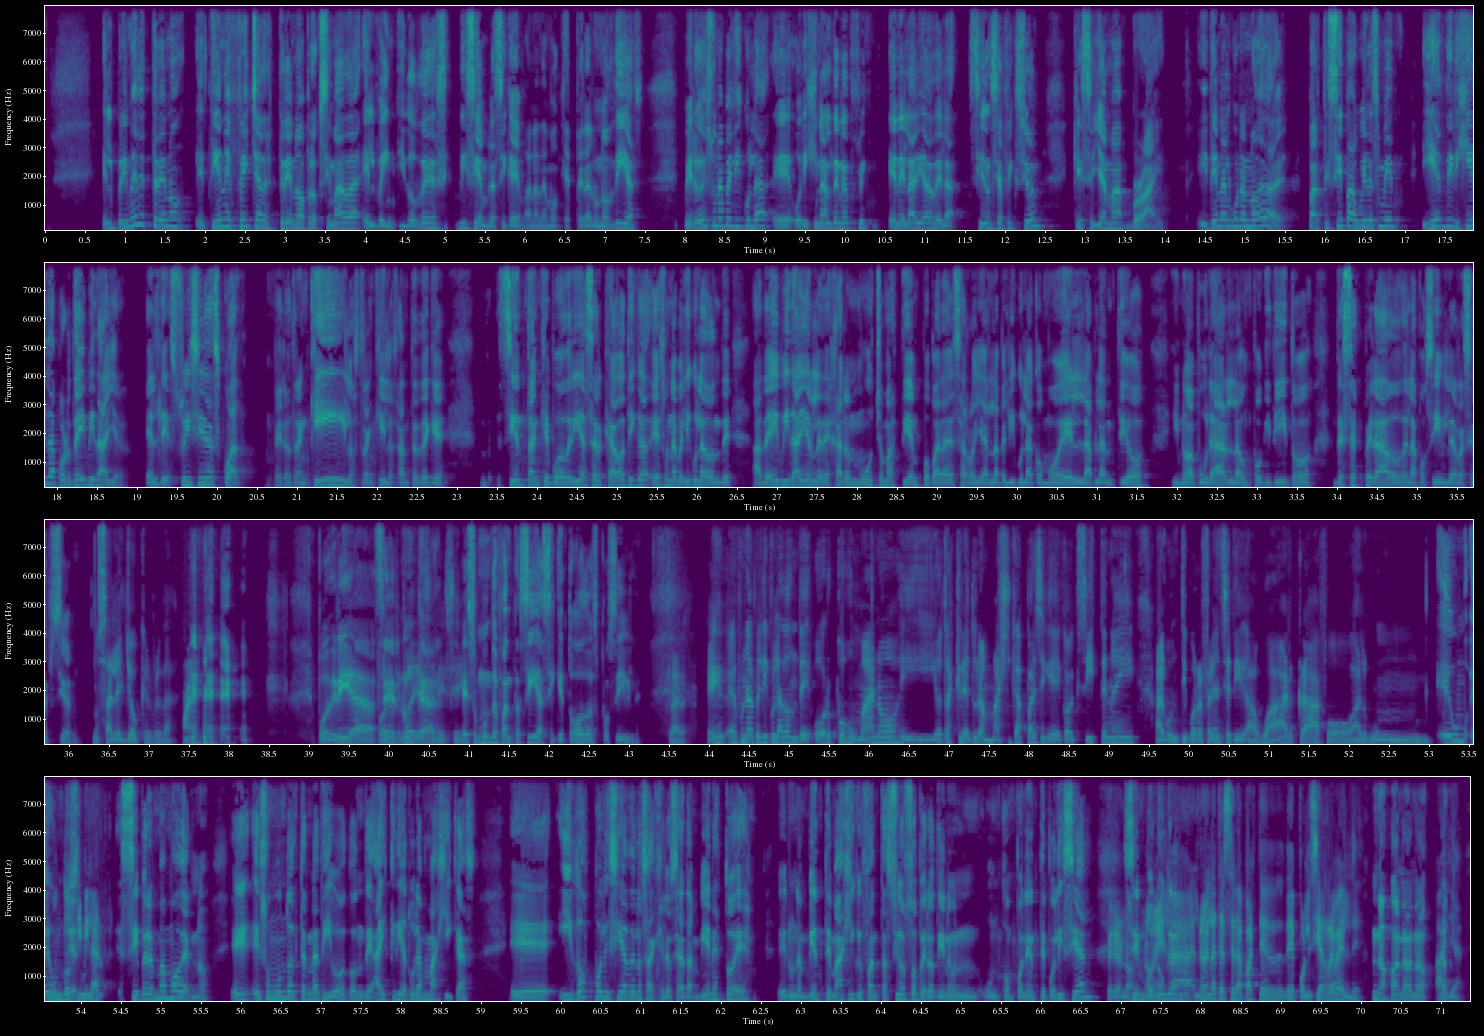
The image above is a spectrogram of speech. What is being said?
El primer estreno eh, tiene fecha de estreno aproximada el 22 de diciembre, así que van a tener que esperar unos días. Pero es una película eh, original de Netflix en el área de la ciencia ficción que se llama Bride. Y tiene algunas novedades. Participa Will Smith y es dirigida por David Ayer, el de Suicide Squad. Pero tranquilos, tranquilos, antes de que sientan que podría ser caótica, es una película donde a David Ayer le dejaron mucho más tiempo para desarrollar la película como él la planteó y no apurarla un poquitito desesperado de la posible recepción. No sale el Joker, ¿verdad? podría ser, nunca. Es un mundo de fantasía, así que todo es posible. Claro. Es, una película donde orcos, humanos y, otras criaturas mágicas parece que coexisten ahí. ¿Algún tipo de referencia a Warcraft o algún mundo similar? sí, pero es más moderno. es un mundo alternativo donde hay criaturas mágicas eh, y dos policías de Los Ángeles. O sea, también esto es en un ambiente mágico y fantasioso, pero tiene un, componente policial. Pero no, no, es la, tercera parte de Policía Rebelde. No, no, no. Ah, ya.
